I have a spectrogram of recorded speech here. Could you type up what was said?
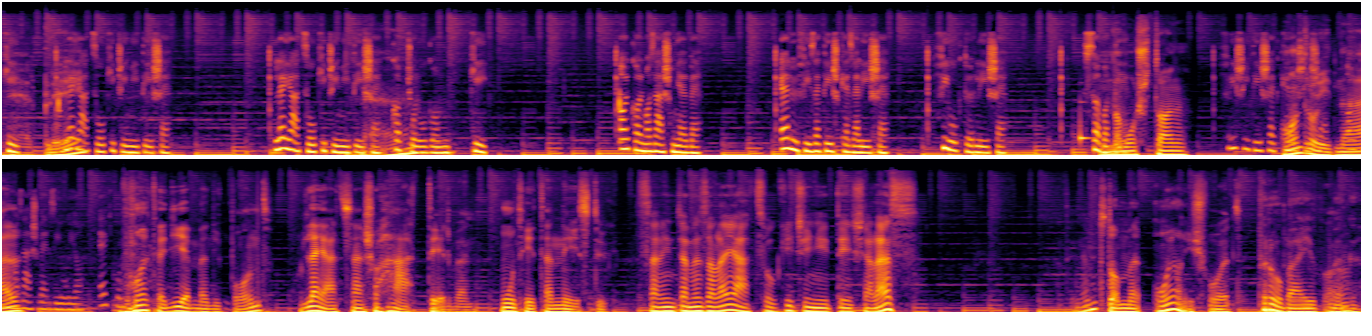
Ki. Airplay. Lejátszó kicsimítése. Lejátszó kicsimítése. Kapcsológomb. Ki. Alkalmazás nyelve. Előfizetés kezelése. Fiók törlése. Szabatér. na mostan Frissítések. Androidnál volt egy ilyen menüpont, hogy lejátszás a háttérben. Múlt héten néztük. Szerintem ez a lejátszó kicsinyítése lesz. Nem tudom, mert olyan is volt. Próbáljuk meg.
